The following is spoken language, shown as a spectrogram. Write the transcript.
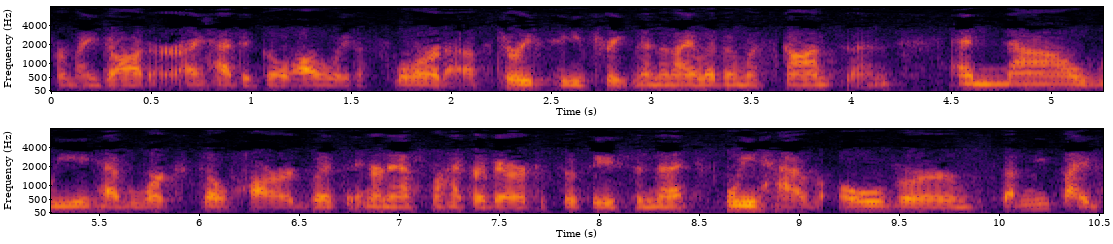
for my daughter. I had to go all the way to Florida to receive treatment, and I live in Wisconsin. And now we have worked so hard with the International Hyperbaric Association that we have over 75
